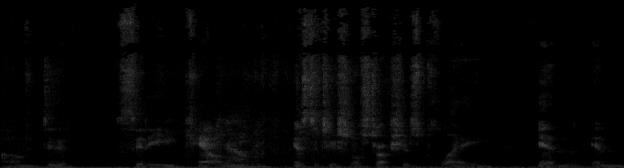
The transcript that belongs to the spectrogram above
um, did city, county, County. institutional structures play in in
